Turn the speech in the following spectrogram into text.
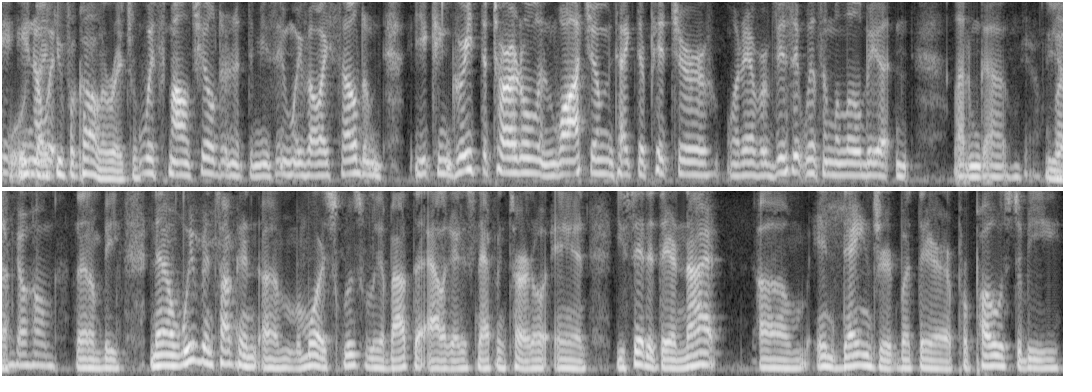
Well, thank you for calling, Rachel. With small children at the museum, we've always told them you can greet the turtle and watch them and take their picture, whatever, visit with them a little bit and let them go. Yeah, let them go home. Let them be. Now we've been talking um, more exclusively about the alligator snapping turtle, and you said that they're not um, endangered, but they're proposed to be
